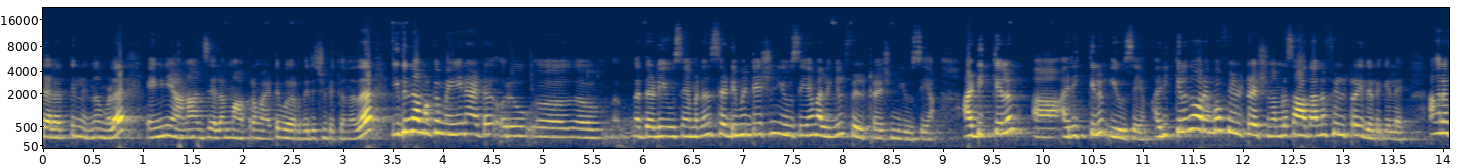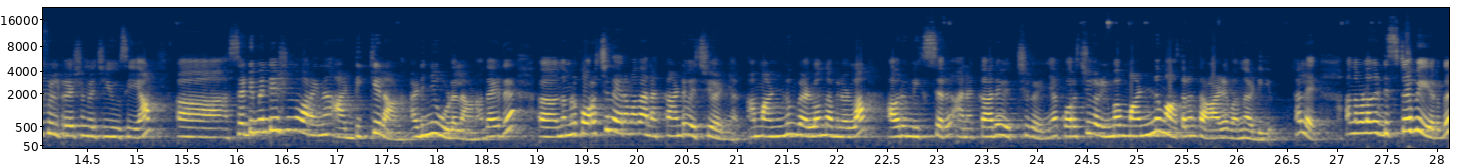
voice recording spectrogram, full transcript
ജലത്തിൽ നിന്ന് നമ്മൾ എങ്ങനെയാണ് ആ ജലം മാത്രമായിട്ട് വേർതിരിച്ചെടുക്കുന്നത്? ഇതിന് നമുക്ക് മെയിൻ ആയിട്ട് ഒരു മെത്തേഡ് യൂസ് ചെയ്യാൻ പറ്റുന്നത് സെഡിമെന്റേഷൻ യൂസ് ചെയ്യാം അല്ലെങ്കിൽ ഫിൽട്രേഷൻ യൂസ് ചെയ്യാം. അടിക്കലും അരിക്കലും യൂസ് ചെയ്യാം. അരിക്കൽ എന്ന് പറയുമ്പോൾ ഫിൽട്രേഷൻ നമ്മൾ സാധാരണ ഫിൽട്ടർ ചെയ്തെടുക്കില്ലേ? അങ്ങനെ ഫിൽട്രേഷൻ വെച്ച് യൂസ് ചെയ്യാം. സെഡിമെന്റേഷൻ എന്ന് പറയുന്നത് അടിക്കലാണ് അടിഞ്ഞുകൂടലാണ്. അതായത് നമ്മൾ കുറച്ച് നേരം അത് അനക്കാണ്ട് വെച്ച് കഴിഞ്ഞാൽ ആ മണ്ണും വെള്ളവും തമ്മിലുള്ള ആ ഒരു മിക്സ്ചർ അനക്കാതെ വെച്ച് കഴിഞ്ഞാൽ കുറച്ച് കഴിയുമ്പോൾ മണ്ണ് മാത്രം താഴെ വന്ന് അടിയും അല്ലേ? അത് നമ്മളത് ഡിസ്റ്റർബ് ചെയ്യരുത്.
